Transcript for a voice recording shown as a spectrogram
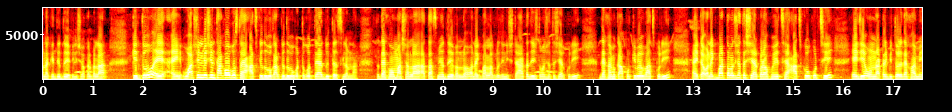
ওনাকে দিয়ে ধুয়ে ফেলি সকালবেলা। কিন্তু এই এই ওয়াশিং মেশিন থাকা অবস্থায় আজকে ধুবো, কালকে ধুবো করতে করতে আর ধুইতে ছিলাম না। তো দেখো মাসাল্লাহ আর তাসমিয়া ধুয়ে ফেলল, অনেক ভালো লাগল জিনিসটা। একটা জিনিস তোমার সাথে শেয়ার করি, দেখো আমি কাপড় কীভাবে ভাজ করি, এটা অনেকবার তোমাদের সাথে শেয়ার করা হয়েছে, আজকেও করছি। এই যে ওড়নাটার ভিতরে, দেখো আমি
